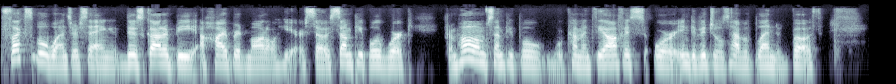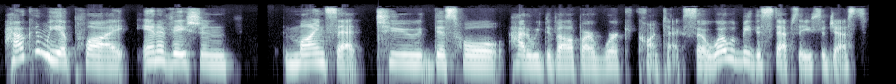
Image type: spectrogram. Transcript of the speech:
flexible ones are saying there's got to be a hybrid model here. So some people work from home, some people come into the office, or individuals have a blend of both. How can we apply innovation mindset to this whole how do we develop our work context? So, what would be the steps that you suggest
